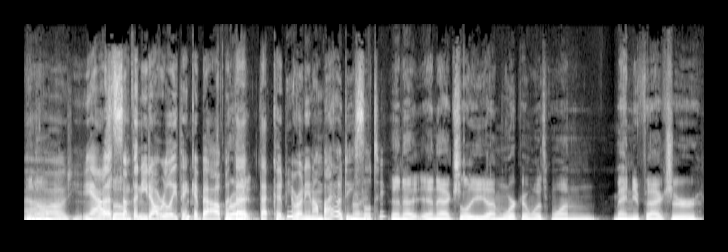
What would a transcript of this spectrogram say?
You know, Oh, yeah, that's So- something you don't really think about, but Right. that, that could be running on biodiesel too. and I, and actually, I'm working with one manufacturer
